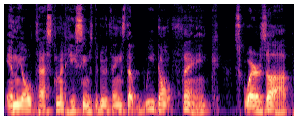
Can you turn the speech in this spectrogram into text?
in the Old Testament, he seems to do things that we don't think squares up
